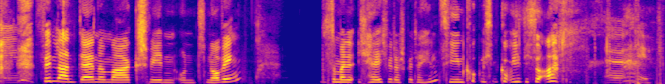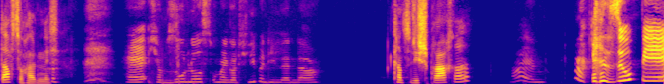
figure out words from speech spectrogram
Finnland, Dänemark, Schweden und Norwegen. Das sind meine. Ich, hey, ich will da später hinziehen. Guck, nicht, guck mich nicht so an. äh, nee. Darfst du halt nicht. Hä, ich habe so Lust. Oh mein Gott, ich liebe die Länder. Kannst du die Sprache? Nein. Supi.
